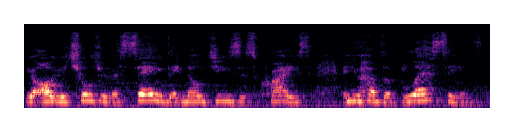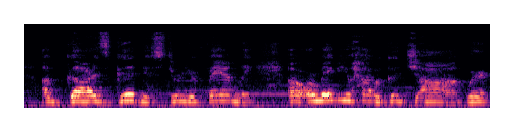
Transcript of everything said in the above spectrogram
You, all your children are saved. They know Jesus Christ, and you have the blessings of God's goodness through your family. Uh, or maybe you have a good job where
